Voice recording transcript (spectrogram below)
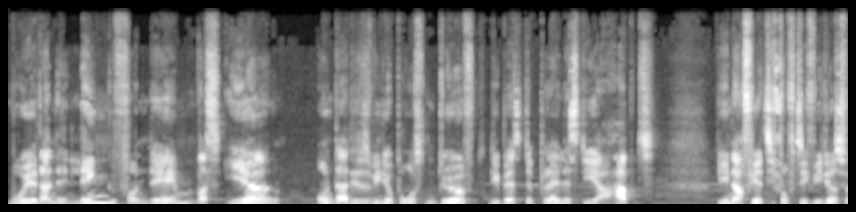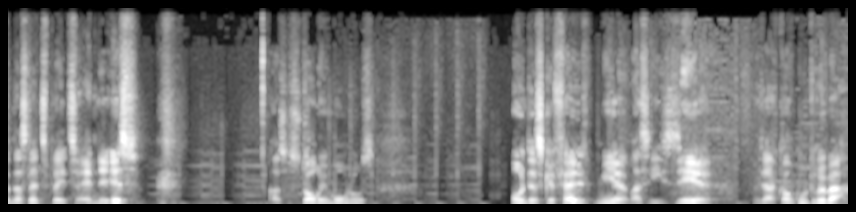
wo ihr dann den Link von dem, was ihr unter dieses Video posten dürft, die beste Playlist, die ihr habt, die nach 40, 50 Videos, wenn das Let's Play zu Ende ist, also Story-Modus, und es gefällt mir, was ich sehe, ich sage, kommt gut rüber,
